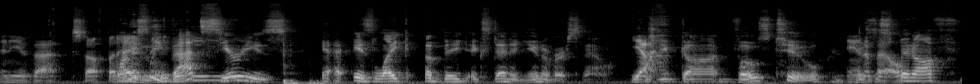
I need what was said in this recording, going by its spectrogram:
any of that stuff, but Honestly, hey, maybe... that series is like a big extended universe now. Yeah, You've got Vose two. There's the Annabelle. spin-off.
